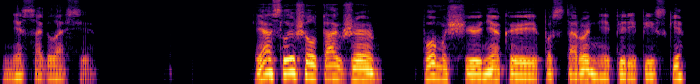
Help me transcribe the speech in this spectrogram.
несогласие. Я слышал также помощью некой посторонней переписки,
